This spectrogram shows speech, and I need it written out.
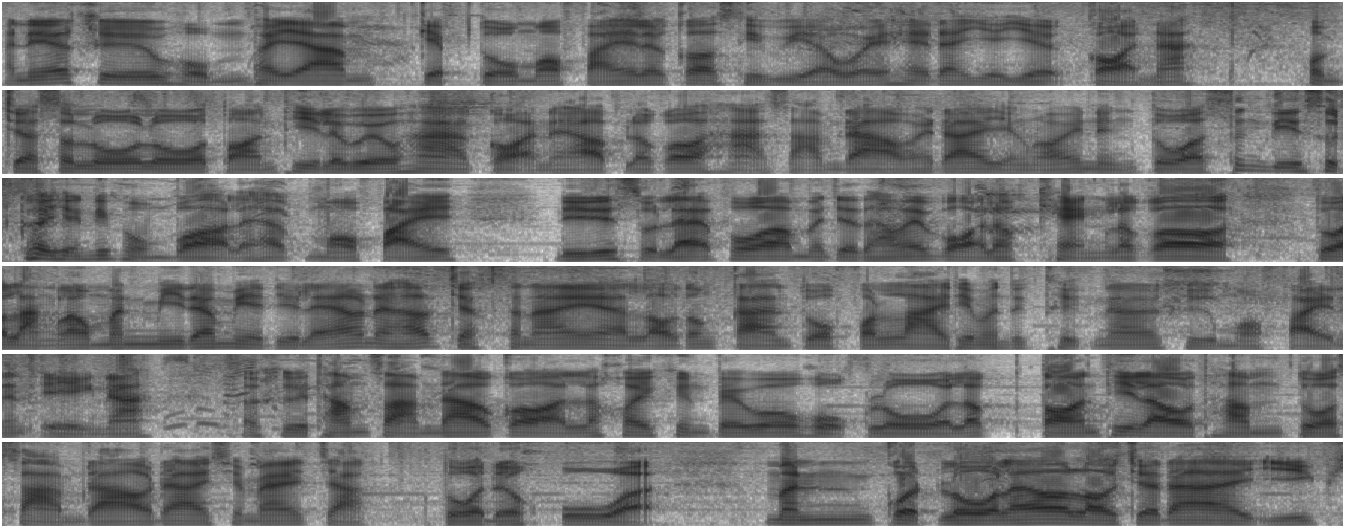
อันนี้ก็คือผมพยายามเก็บตัวมอไฟแล้วก็ซีเวียไว้ให้ได้เยอะๆก่อนนะผมจะสโลโลตอนที่เลเวล 5 ก่อนนะครับ แล้วก็หา 3 ดาวให้ได้อย่างน้อย 1 ตัว ซึ่งดีสุดก็อย่างที่ผมบอกเลยครับมอไฟดีที่สุดแล้วเพราะว่ามันจะทำให้บอร์ดเราแข็ง แล้วก็ตัวหลังเรามันมีดาเมจอยู่แล้วนะครับ จากสไนอะเราต้องการตัวฟอนไลน์ที่มันถึกๆนั่นก็คือมอไฟนั่นเองนะ ก็คือทำ3ดาวก่อนแล้วค่อยขึ้นไปเวล6 โล แล้วตอนที่เราทำตัว 3 ดาวได้ใช่ไหมจากตัวเดอะคูอะมันกดโลแล้วเราจะได้ EXP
